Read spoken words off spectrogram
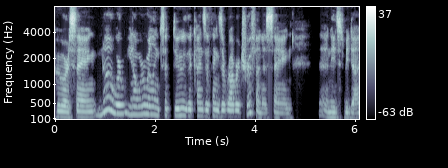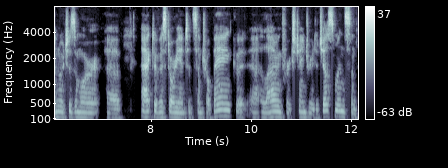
who are saying, no, we're you know we're willing to do the kinds of things that Robert Triffin is saying needs to be done, which is a more uh, activist-oriented central bank, uh, allowing for exchange rate adjustments and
